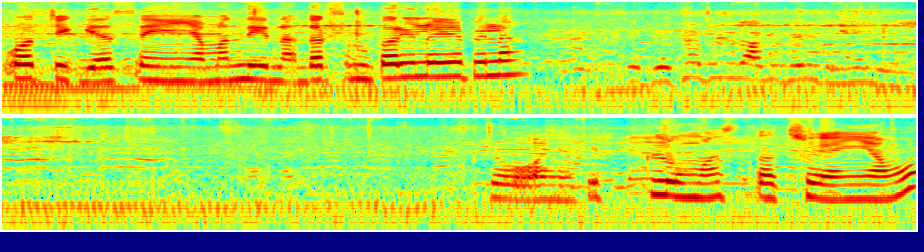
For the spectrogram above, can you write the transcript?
પહોંચી ગયા છે અહીંયા મંદિરના દર્શન કરી લઈએ પહેલાં. જો અહીંયા કેટલું મસ્ત છે અહીંયા હો.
